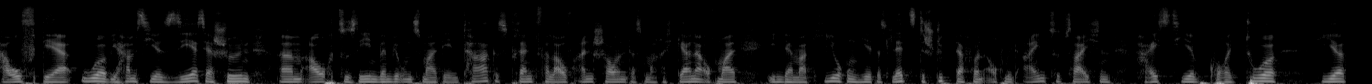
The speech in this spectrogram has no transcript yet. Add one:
auf der Uhr. Wir haben es hier sehr, sehr schön ähm, auch zu sehen, wenn wir uns mal den Tagestrendverlauf anschauen. Das mache ich gerne auch mal in der Markierung hier. Das letzte Stück davon auch mit einzuzeichnen, heißt hier Korrektur hier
